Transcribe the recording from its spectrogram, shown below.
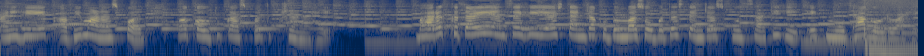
आणि हे एक अभिमानास्पद व कौतुकास्पद क्षण आहे. भारत खताळे यांचे हे यश त्यांच्या कुटुंबासोबतच त्यांच्या स्कूलसाठीही एक मोठा गौरव आहे.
